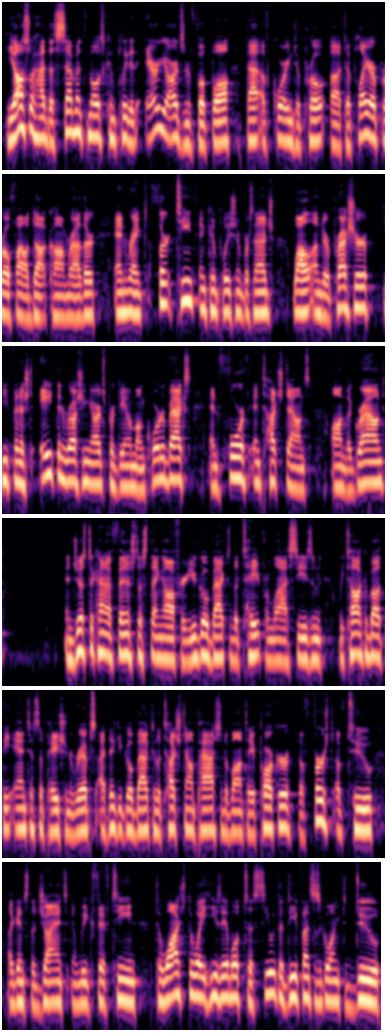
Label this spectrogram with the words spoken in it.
He also had the seventh most completed air yards in football, that according to pro uh, to playerprofile.com rather, and ranked 13th in completion percentage while under pressure. He finished eighth in rushing yards per game among quarterbacks and fourth in touchdowns on the ground. And just to kind of finish this thing off here, you go back to the tape from last season. We talk about the anticipation rips. I think you go back to the touchdown pass to DeVante Parker, the first of two against the Giants in week 15, to watch the way he's able to see what the defense is going to do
